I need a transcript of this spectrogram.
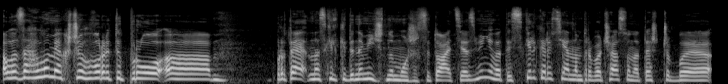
але загалом, якщо говорити про, е, про те, наскільки динамічно може ситуація змінюватись, скільки росіянам треба часу на те, щоб е,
